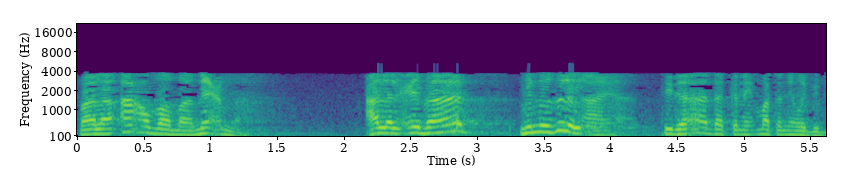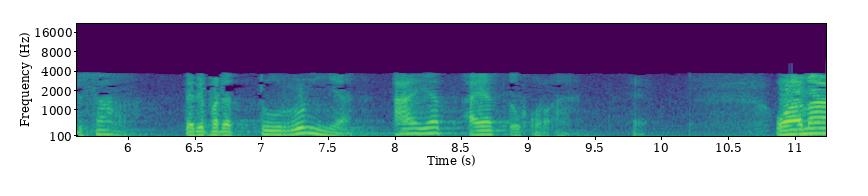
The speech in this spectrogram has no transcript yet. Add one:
fala a'zama ni'mah 'ala al-ibad min nuzul ayat. Tidak ada kenikmatan yang lebih besar daripada turunnya ayat-ayat Al-Qur'an. Wa ma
